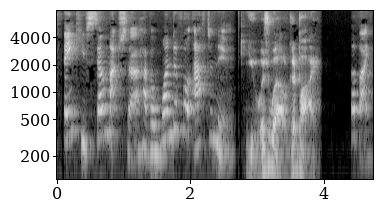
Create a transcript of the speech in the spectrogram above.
Thank you so much, sir. Have a wonderful afternoon. You as well. Goodbye. Bye bye.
